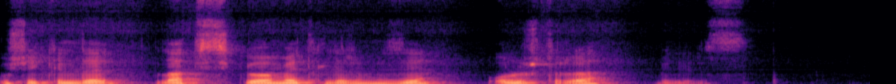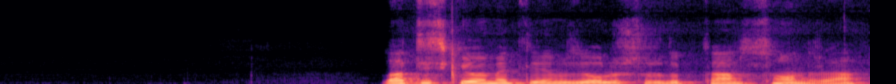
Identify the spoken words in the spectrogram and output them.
Bu şekilde lattice geometrilerimizi oluşturabiliriz. Lattice geometrilerimizi oluşturduktan sonra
